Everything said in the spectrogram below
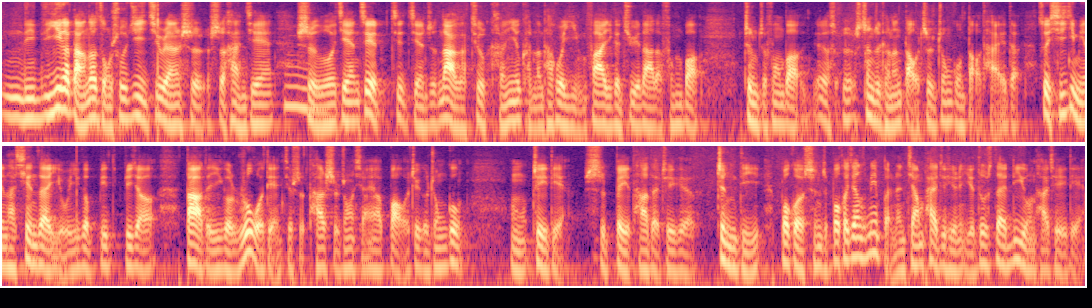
你一个党的总书记居然是是汉奸，是俄奸，这这简直那个就很有可能他会引发一个巨大的风暴。政治风暴，呃，甚至可能导致中共倒台的。所以，习近平他现在有一个比比较大的一个弱点，就是他始终想要保这个中共。嗯，这一点是被他的这个政敌，包括甚至包括江泽民本人、江派这些人，也都是在利用他这一点。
